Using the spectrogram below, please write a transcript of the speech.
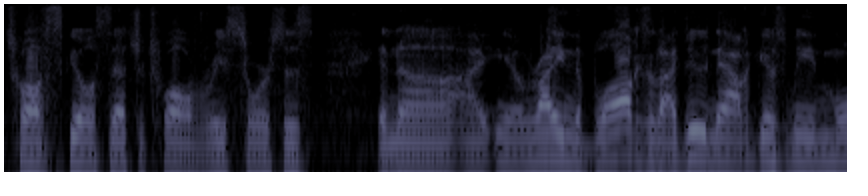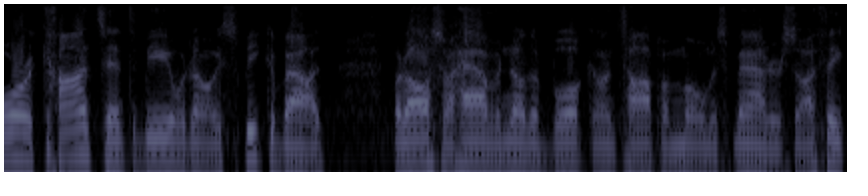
12 skill sets or 12 resources. And, uh, I, you know, writing the blogs that I do now gives me more content to be able to always speak about, but also have another book on top of Moments Matter. So I think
